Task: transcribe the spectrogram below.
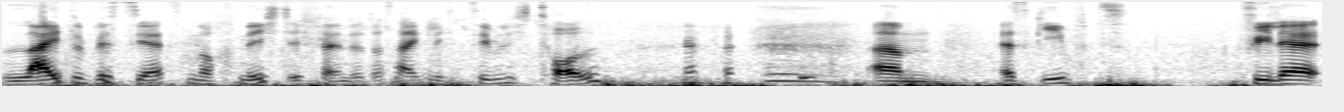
Leider bis jetzt noch nicht. Ich fände das eigentlich ziemlich toll. ähm, es gibt viele,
